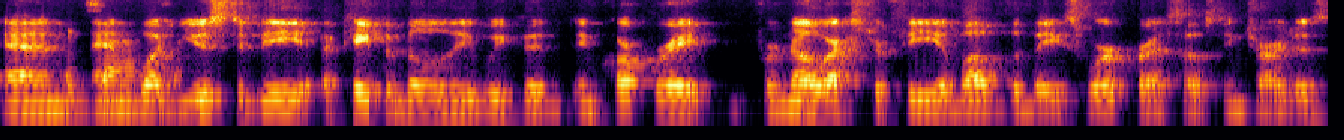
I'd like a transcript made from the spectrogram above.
And, exactly. and what used to be a capability we could incorporate for no extra fee above the base WordPress hosting charges,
